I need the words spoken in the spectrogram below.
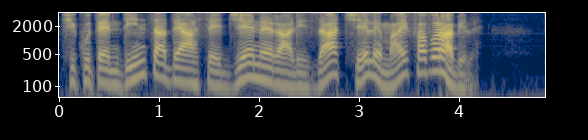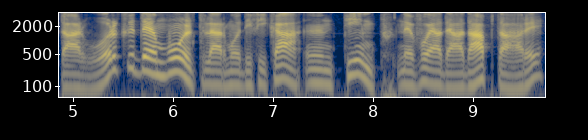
și cu tendința de a se generaliza cele mai favorabile. Dar oricât de mult le-ar modifica în timp nevoia de adaptare,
